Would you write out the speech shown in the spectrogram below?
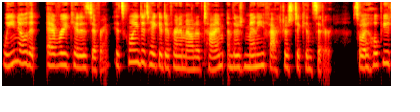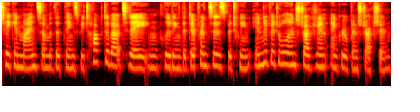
We know that every kid is different. It's going to take a different amount of time, and there's many factors to consider. So I hope you take in mind some of the things we talked about today, including the differences between individual instruction and group instruction,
